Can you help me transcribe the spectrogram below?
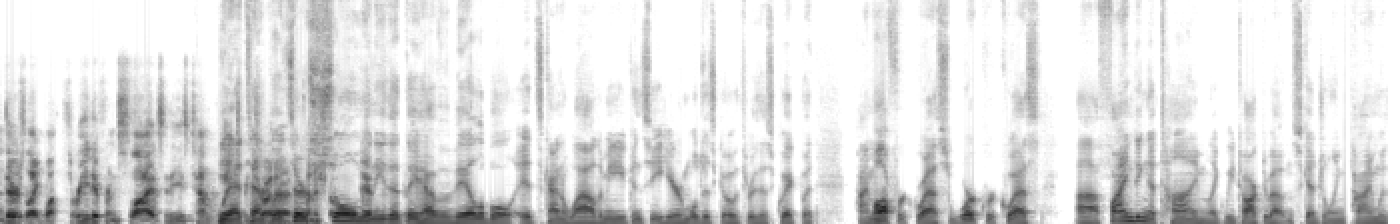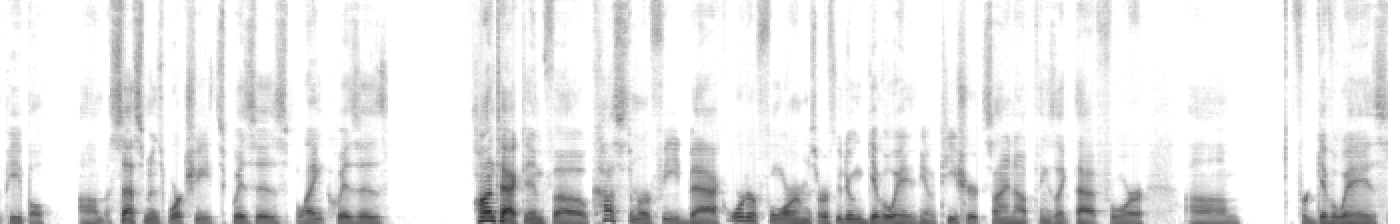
there's like what three different slides of these templates. Yeah, templates. There's so many yeah. that they have available. It's kind of wild. I mean, you can see here, and we'll just go through this quick. But time off requests, work requests, uh, finding a time, like we talked about, and scheduling time with people um, assessments, worksheets, quizzes, blank quizzes, contact info, customer feedback, order forms, or if you're doing giveaways, you know, t-shirt sign up, things like that for um, for giveaways.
